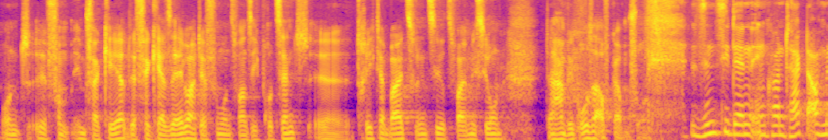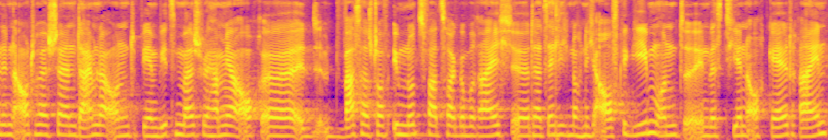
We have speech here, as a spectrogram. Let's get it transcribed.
Und äh, vom, im Verkehr, der Verkehr selber hat ja 25 Prozent, äh, trägt dabei zu den CO2-Emissionen. Da haben wir große Aufgaben vor uns. Sind Sie denn in Kontakt auch mit den Autoherstellern? Daimler und BMW zum Beispiel haben ja auch äh, Wasserstoff im Nutzfahrzeugebereich äh, tatsächlich noch nicht aufgegeben und investieren auch Geld rein.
